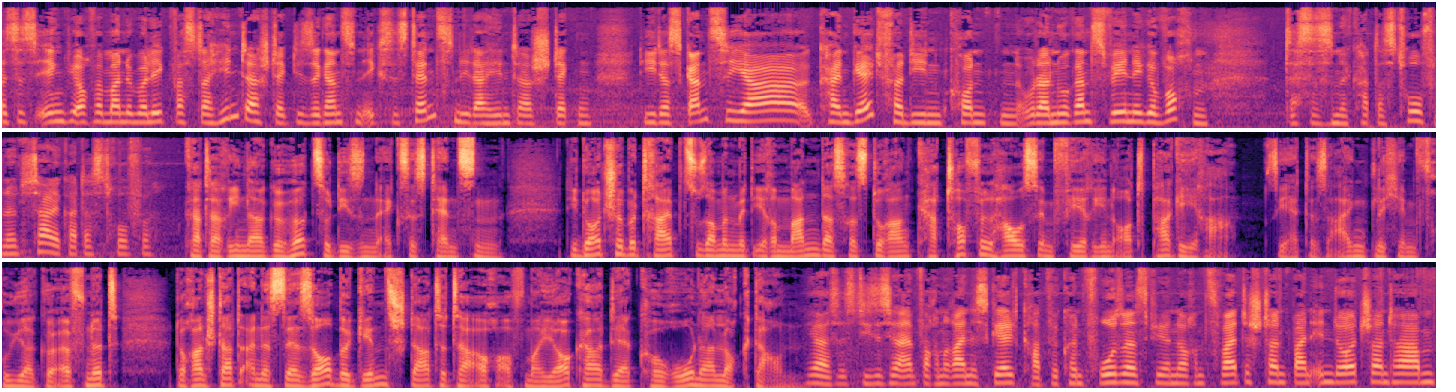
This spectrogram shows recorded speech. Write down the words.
es ist irgendwie auch, wenn man überlegt, was dahinter steckt, diese ganzen Existenzen, die dahinter stecken, die das ganze Jahr kein Geld verdienen konnten oder nur ganz wenige Wochen das ist eine Katastrophe, eine totale Katastrophe. Katharina gehört zu diesen Existenzen. Die Deutsche betreibt zusammen mit ihrem Mann das Restaurant Kartoffelhaus im Ferienort Pagera. Sie hätte es eigentlich im Frühjahr geöffnet, doch anstatt eines Saisonbeginns startete auch auf Mallorca der Corona-Lockdown. Ja, es ist dieses Jahr einfach ein reines Geldgrab. Wir können froh sein, dass wir noch ein zweites Standbein in Deutschland haben,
